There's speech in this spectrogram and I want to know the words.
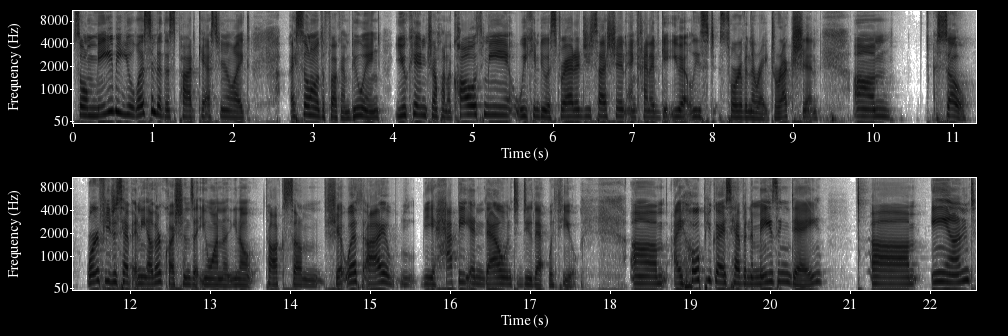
So maybe you listen to this podcast and you're like, I still don't know what the fuck I'm doing. You can jump on a call with me. We can do a strategy session and kind of get you at least sort of in the right direction. Um, so or if you just have any other questions that you want to, you know, talk some shit with, I be happy and down to do that with you. Um, I hope you guys have an amazing day. Um, and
